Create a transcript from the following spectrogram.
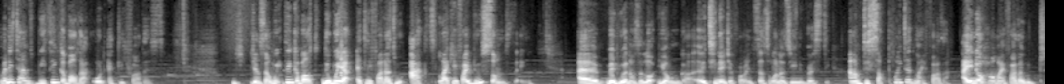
many times we think about our own earthly fathers you understand we think about the way our earthly fathers will act like if i do something uh, maybe when I was a lot younger, a teenager, for instance, when I was university, and I've disappointed my father. I know how my father would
